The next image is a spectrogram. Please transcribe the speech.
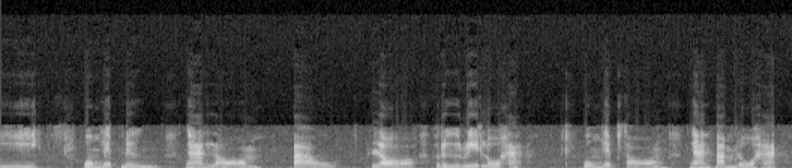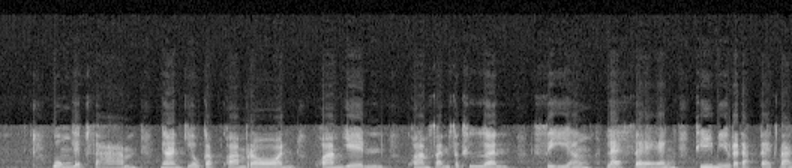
นี้ วงเล็บหนึ่งงานหลอม เป่า หล่อ หรือรีดโลหะ วงเล็บสองงานปั๊มโลหะ วงเล็บสามงานเกี่ยวกับความร้อน ความเย็น ความสั่นสะเทือน เสียงและแสงที่มีระดับแตกต่าง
